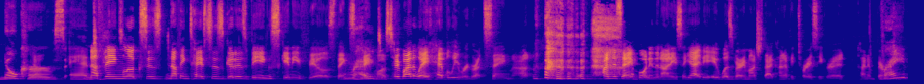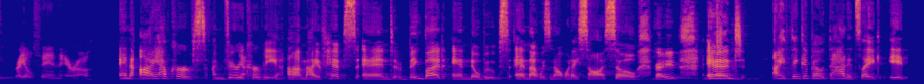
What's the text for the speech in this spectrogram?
no curves yeah. and nothing looks as nothing tastes as good as being skinny feels. Thanks right? Kate Moss, who by the way heavily regrets saying that. I'm the same, born in the 90s. So yeah, it, it, was very much that kind of Victoria's Secret kind of very right? rail thin era and I have curves. I'm very yeah. curvy. Um, I have hips and big butt and no boobs. And that was not what I saw. So, right. Mm-hmm. And I think about that. It's like, it,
